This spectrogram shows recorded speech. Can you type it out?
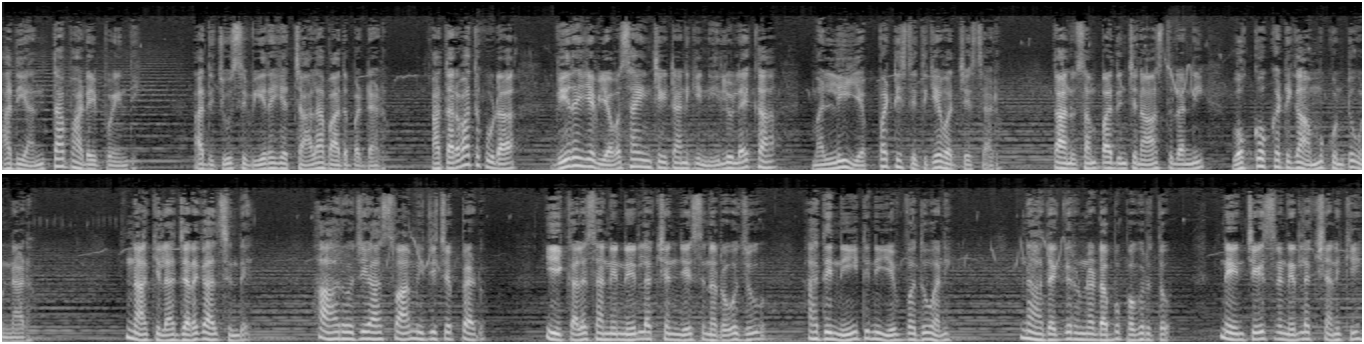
అది అంతా పాడైపోయింది. అది చూసి వీరయ్య చాలా బాధపడ్డాడు. ఆ తర్వాత కూడా వీరయ్య వ్యవసాయం చేయటానికి నీళ్ళు లేక మళ్ళీ ఎప్పటి స్థితికే వచ్చేశాడు. తాను సంపాదించిన ఆస్తులన్నీ ఒక్కొక్కటిగా అమ్ముకుంటూ ఉన్నాడు. నాకిలా జరగాల్సిందే. ఆ రోజే ఆ స్వామీజీ చెప్పాడు ఈ కలశాన్ని నిర్లక్ష్యం చేసిన రోజు అది నీటిని ఇవ్వదు అని. నా దగ్గరున్న డబ్బు పొగరుతో నేను చేసిన నిర్లక్ష్యానికి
